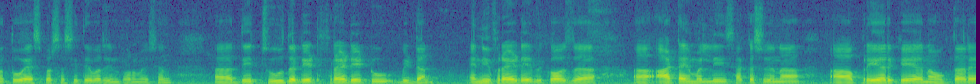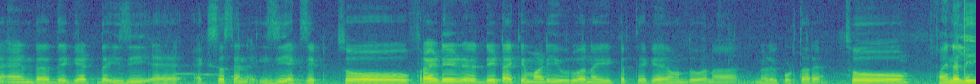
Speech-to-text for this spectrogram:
ಮತ್ತು as per Shashi information they choose the date Friday to be done any Friday because ಆ ಟೈಮಲ್ಲಿ ಸಾಕಷ್ಟು ಜನ ಪ್ರೇಯರ್ಗೆ ಅನ್ನ ಹೋಗ್ತಾರೆ and they get the easy access and easy exit so Friday date ಆಯ್ಕೆ ಮಾಡಿ ಇವರು ಅನ್ನ ಈ ಕೃತ್ಯಕ್ಕೆ ಒಂದು ಅನ್ನ ನಡುವೆ ಕೊಡ್ತಾರೆ. So finally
